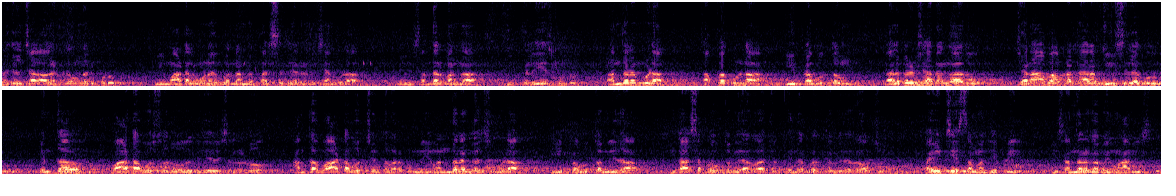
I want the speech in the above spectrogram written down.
ప్రజలు చాలా అలర్ట్గా ఉన్నారు ఇప్పుడు. మీ మాటలు కూడా ఎవరు నమ్మే పరిస్థితి లేని విషయాన్ని కూడా మేము సందర్భంగా మీకు తెలియజేసుకుంటూ అందరం కూడా తప్పకుండా ఈ ప్రభుత్వం నలభై రెండు శాతం కాదు జనాభా ప్రకారం బీసీలకు ఎంత వాటా వస్తుందో రిజర్వేషన్లలో అంత వాటా వచ్చేంత వరకు మేమందరం కలిసి కూడా ఈ ప్రభుత్వం మీద ఈ రాష్ట్ర ప్రభుత్వం మీద కావచ్చు కేంద్ర ప్రభుత్వం మీద కావచ్చు ఫైట్ చేస్తామని చెప్పి ఈ సందర్భంగా మేము హామీస్తూ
